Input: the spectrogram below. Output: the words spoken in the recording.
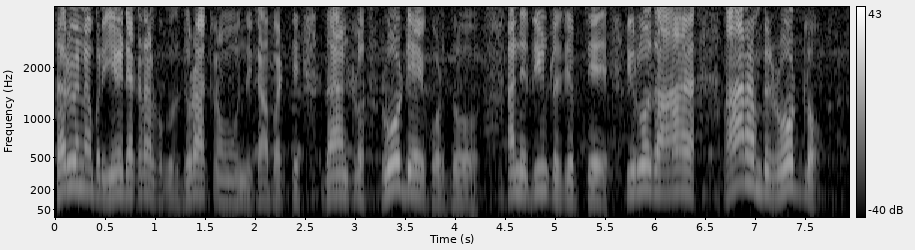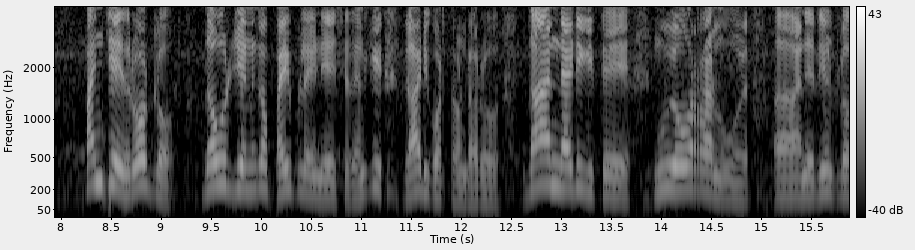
సర్వే నెంబర్ ఏడు ఎకరాల దురాక్రమం ఉంది కాబట్టి దాంట్లో రోడ్డు వేయకూడదు అని దీంట్లో చెప్తే ఈరోజు ఆ- రోడ్లో పంచాయతీ రోడ్లో దౌర్జన్యంగా పైప్ లైన్ వేసేదానికి గాడి కొడుతుండారు దాన్ని అడిగితే నువ్వు? ఎవర్రా నువ్వు అనే దీంట్లో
